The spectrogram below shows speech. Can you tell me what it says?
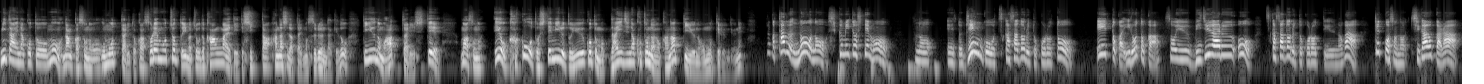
みたいなこともなんかその思ったりとか、それもちょっと今ちょうど考えていて知った話だったりもするんだけど、っていうのもあったりして、まあその絵を描こうとしてみるということも大事なことなのかなっていうのを思ってるんだよね。なんか多分脳の仕組みとしても、その、えっ、ー、と、言語を司るところと、絵とか色とか、そういうビジュアルを司るところっていうのが結構その違うから、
